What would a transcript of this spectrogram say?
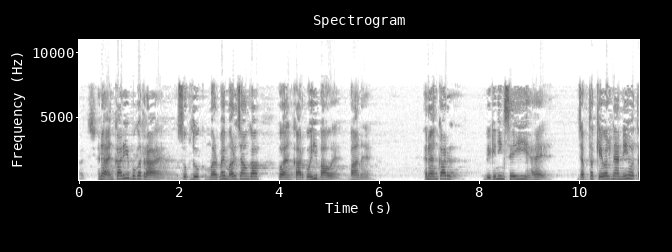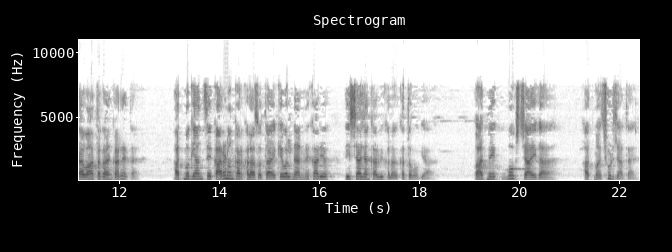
अच्छा। ना अहंकार ही भुगत रहा है। सुख दुख मर मैं मर जाऊँगा वह अहंकार को ही भाव है भान है। है ना अहंकार बिगिनिंग से ही है। जब तक केवल ज्ञान नहीं होता है वहाँ तक अहंकार रहता है। आत्मज्ञान से कारण अहंकार खलास होता है केवल ज्ञान में कार्य डिस्चार्ज अहंकार भी खत्म हो गया। बाद में मोक्ष जाएगा। आत्मा छूट जाता है।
